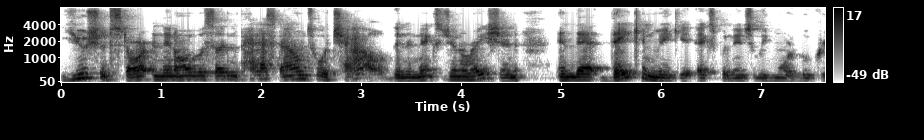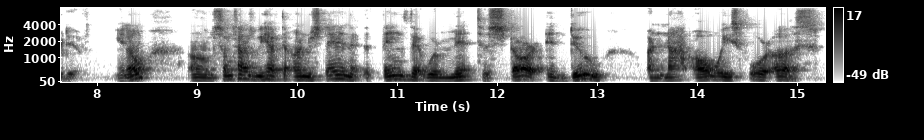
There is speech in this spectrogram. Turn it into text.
you should start and then all of a sudden pass down to a child in the next generation and that they can make it exponentially more lucrative. You know, um, sometimes we have to understand that the things that we're meant to start and do are not always for us.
